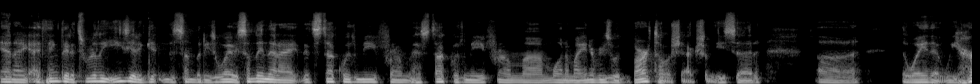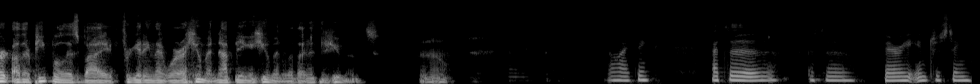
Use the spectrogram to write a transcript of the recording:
and I, I think that it's really easy to get into somebody's way. Something that I that stuck with me from has stuck with me from um, one of my interviews with Bartosz. Actually, he said uh, the way that we hurt other people is by forgetting that we're a human, not being a human with other humans. You know. no i think that's a that's a very interesting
